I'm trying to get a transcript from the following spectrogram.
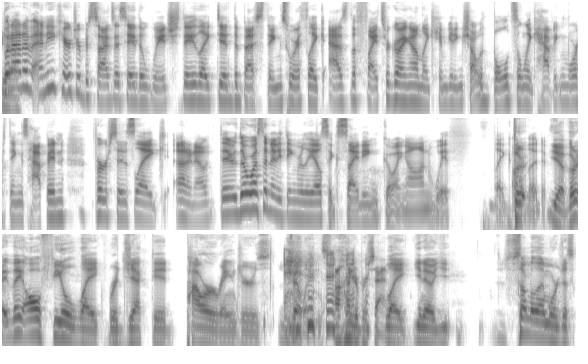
But out of any character besides, I say the witch, they like did the best things with like as the fights are going on, like him getting shot with bolts and like having more things happen versus like I don't know, there there wasn't anything really else exciting going on with like They're- the yeah, they they all feel like rejected Power Rangers villains. A hundred percent like you know, you some of them were just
